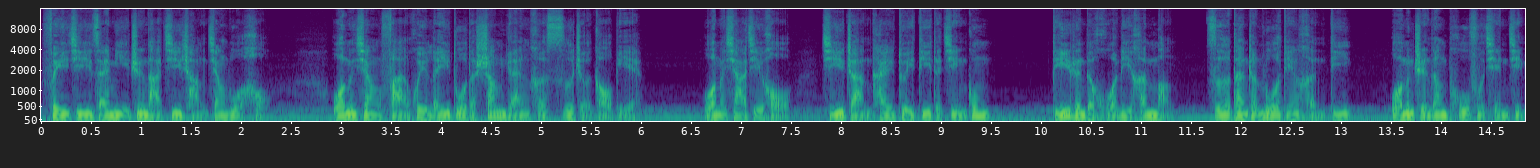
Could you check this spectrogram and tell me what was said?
飞机在密支那机场降落后，我们向返回雷多的伤员和死者告别。我们下机后。即展开对地的进攻，敌人的火力很猛，子弹的落点很低，我们只能匍匐前进。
